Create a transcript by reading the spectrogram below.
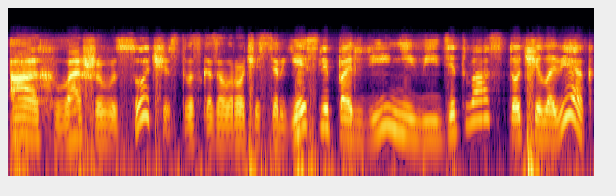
«Ах, ваше высочество», — сказал Рочестер, — «если пари не видит вас, то человек,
